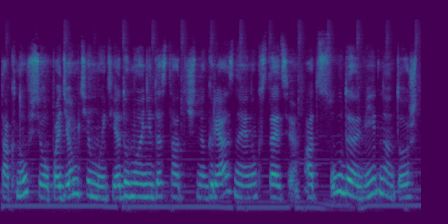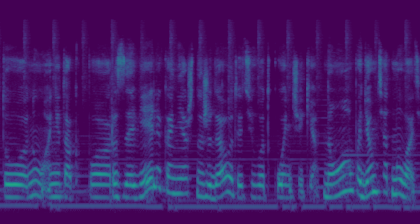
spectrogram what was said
Так, ну все, пойдемте мыть. Я думаю, они достаточно грязные. Ну, кстати, отсюда видно то, что, ну, они так порозовели, конечно же, да, вот эти вот кончики. Но пойдемте отмывать.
